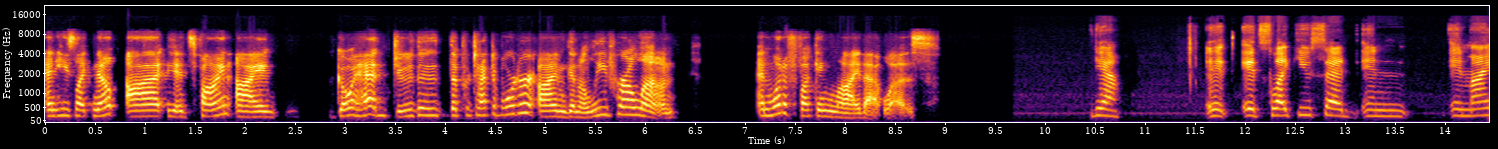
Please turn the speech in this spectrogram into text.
and he's like nope i it's fine i go ahead, do the the protective order. I'm going to leave her alone. And what a fucking lie that was. Yeah. It it's like you said in in my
